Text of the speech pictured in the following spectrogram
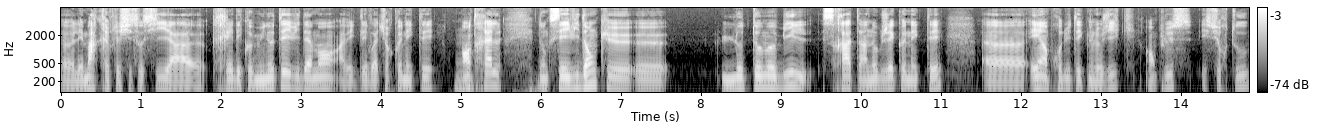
Euh, les marques réfléchissent aussi à euh, créer des communautés, évidemment, avec des voitures connectées Mhm. entre elles. Donc c'est évident que l'automobile sera un objet connecté et un produit technologique en plus, et surtout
